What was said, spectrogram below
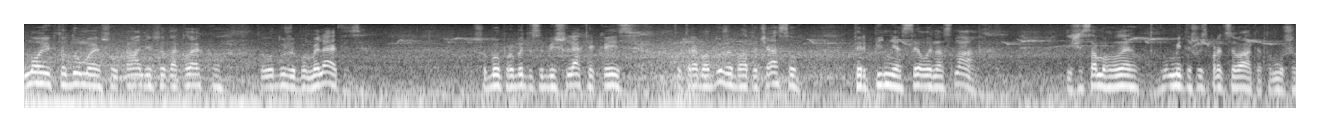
многі, хто думає, що в Канаді все так легко, то ви дуже помиляєтеся. Щоб пробити собі шлях якийсь, то треба дуже багато часу, терпіння, сили наснаг. І ще саме головне вміти щось працювати, тому що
